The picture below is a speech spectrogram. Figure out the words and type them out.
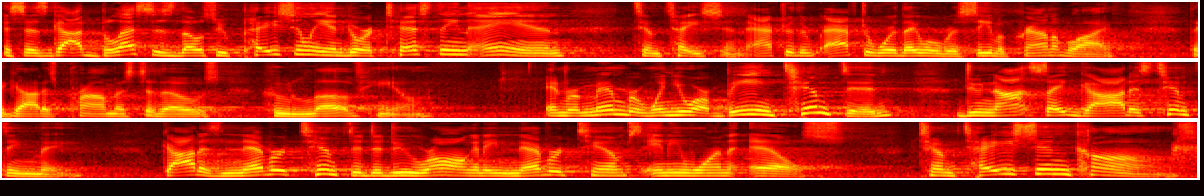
it says, God blesses those who patiently endure testing and temptation. After the, afterward, they will receive a crown of life that God has promised to those who love Him. And remember, when you are being tempted, do not say, God is tempting me. God is never tempted to do wrong, and He never tempts anyone else. Temptation comes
